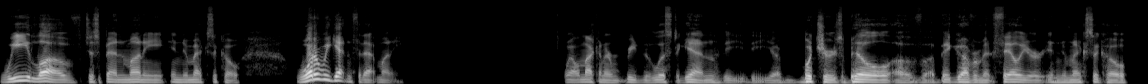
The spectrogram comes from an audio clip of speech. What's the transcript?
We love to spend money in New Mexico. What are we getting for that money? well, I'm not going to read the list again. The the uh, butcher's bill of uh, big government failure in New Mexico,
